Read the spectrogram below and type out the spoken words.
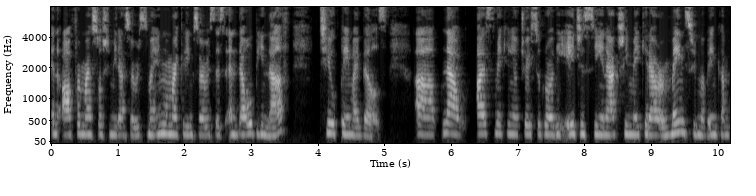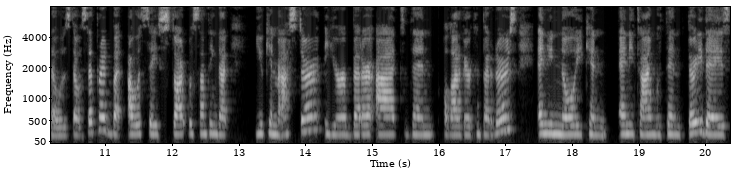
and offer my social media services, my email marketing services, and that will be enough to pay my bills. Uh, now, us making a choice to grow the agency and actually make it our mainstream of income that was that was separate. But I would say start with something that you can master, you're better at than a lot of your competitors, and you know you can anytime within 30 days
